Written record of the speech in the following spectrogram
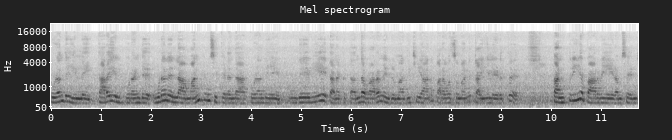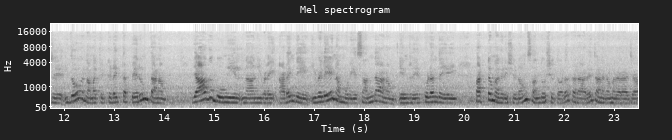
குழந்தை இல்லை தரையில் புரண்டு உடலெல்லாம் மண் பூசி கிடந்த அக்குழந்தையை பூதேவியே தனக்கு தந்த வரம் என்று மகிழ்ச்சியாக பரவசமாக கையில் எடுத்து தன் பிரிய பார்வையிடம் சென்று இதோ நமக்கு கிடைத்த பெரும் தனம் யாக பூமியில் நான் இவளை அடைந்தேன். இவளே நம்முடைய சந்தானம் என்று குழந்தையை பட்ட மகரிஷியிடம் சந்தோஷத்தோட தராரு ஜனக மகாராஜா.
